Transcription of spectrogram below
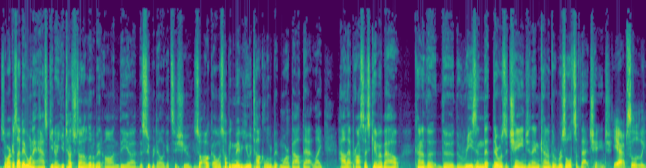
So, Marcus, I did want to ask. You know, you touched on a little bit on the uh, the super delegates issue. So, I, I was hoping maybe you would talk a little bit more about that, like how that process came about, kind of the the the reason that there was a change, and then kind of the results of that change. Yeah, absolutely.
